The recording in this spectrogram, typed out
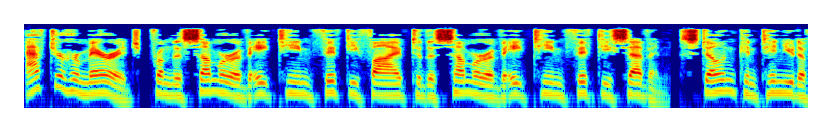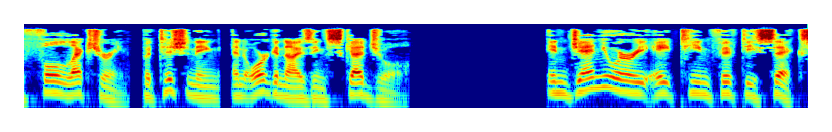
After her marriage, from the summer of 1855 to the summer of 1857, Stone continued a full lecturing, petitioning, and organizing schedule. In January 1856,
